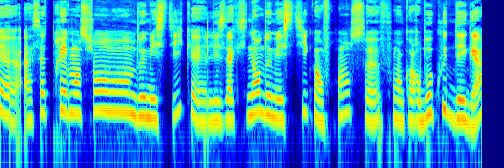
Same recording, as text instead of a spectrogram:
euh, à cette prévention domestique. Les accidents domestiques en France euh, font encore beaucoup de dégâts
